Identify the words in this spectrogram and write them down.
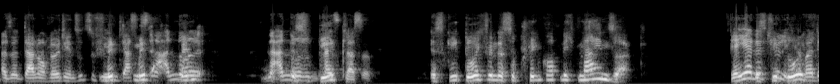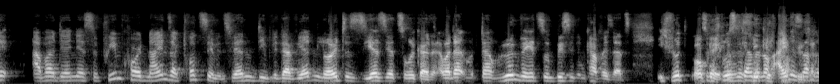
also da noch Leute hinzuzufügen, mit, das mit, ist eine andere... Wenn, eine andere Preisklasse. Es geht durch, wenn der Supreme Court nicht Nein sagt. Ja, ja, natürlich. Aber der, aber der, der Supreme Court Nein sagt trotzdem, es werden die, da werden Leute sehr, sehr zurückhalten. Aber da, da rühren wir jetzt so ein bisschen im Kaffeesatz. Ich würde okay, zum Schluss gerne noch eine Sache,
